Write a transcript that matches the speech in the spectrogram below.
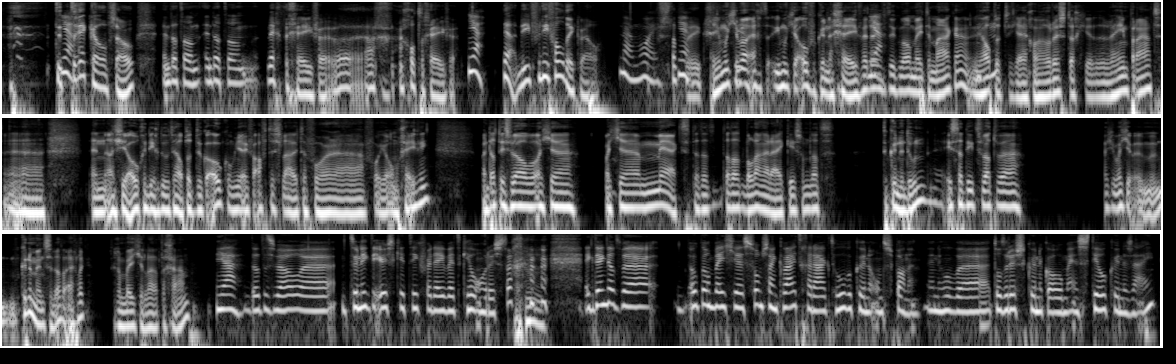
te ja. trekken of zo. En dat, dan, en dat dan weg te geven, aan, aan God te geven. Ja. Ja, die, die voelde ik wel. Nou, mooi. Snap ja. ik. En je moet je wel echt je moet je over kunnen geven. Daar Ja. heeft natuurlijk wel mee te maken. Helpt Mhm. het dat jij gewoon rustig je erheen praat. Eh, en als je je ogen dicht doet, helpt het natuurlijk ook om je even af te sluiten voor, eh, voor je omgeving. Maar dat is wel wat je, wat je merkt. Dat het, dat het belangrijk is om dat te kunnen doen. Is dat iets wat we. Wat je, wat je, kunnen mensen dat eigenlijk? Zich een beetje laten gaan? Ja, dat is wel. eh, toen ik de eerste keer Tikva deed, werd ik heel onrustig. Hmm. ik denk dat we ook wel een beetje soms zijn kwijtgeraakt hoe we kunnen ontspannen. En hoe we tot rust kunnen komen en stil kunnen zijn.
